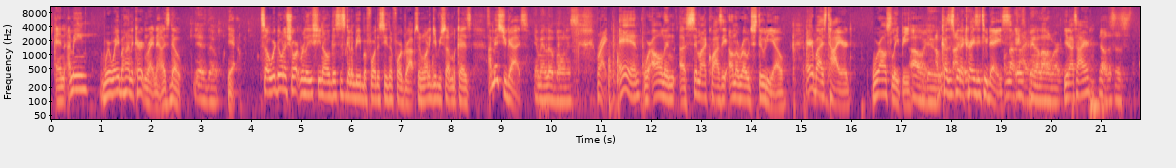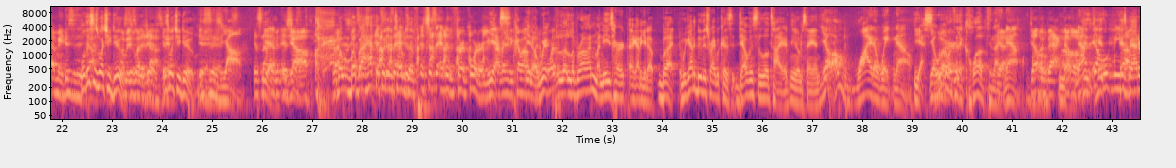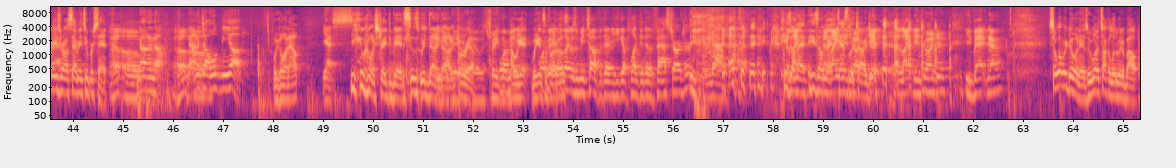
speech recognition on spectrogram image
And I mean, we're way behind the curtain right now. It's dope. Yeah, it's dope. Yeah. So we're doing a short release. You know, this is going to be before the season four drops. And we want to give you something because I miss you guys. Yeah, man, a little bonus. Right. And we're all in a semi quasi on the road studio. Everybody's tired. We're all sleepy. Oh, dude. Because it's been a crazy two days. I'm not It's tired. been a lot of work. You're not tired? No, this is. I mean, this is. his Well, this job. is what you do. I mean, This is what it is. This is what you do. This is y'all. It's not Yeah. even. It's It's, just, y'all. But, but, but I have to put it in it's just the terms of. of, It's just the end of the third quarter. You're Yes. not ready to come out. You know, we're? Le- LeBron. My knees hurt. I got to get up, but we got to do this right because Delvin's a little tired. You know what I'm saying? Yo, I'm wide awake now. Yes. Yo, we're going to the club tonight Yeah. now. Delvin back. No. Now His, that y'all woke me his up. batteries are on 72. percent Uh oh. No, no, no. Now that y'all woke me up. We're going out. Yes. We're going straight to bed as soon as we're done, dog. For real. Straight Four to Oh, we minutes. get we get For some a minute, it photos. looked like It was gonna be tough, but then he got plugged into the fast charger. and now He's on that. He's on that Tesla charger. The lightning charger. He's back now. So what we're doing is we want to talk a little bit about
